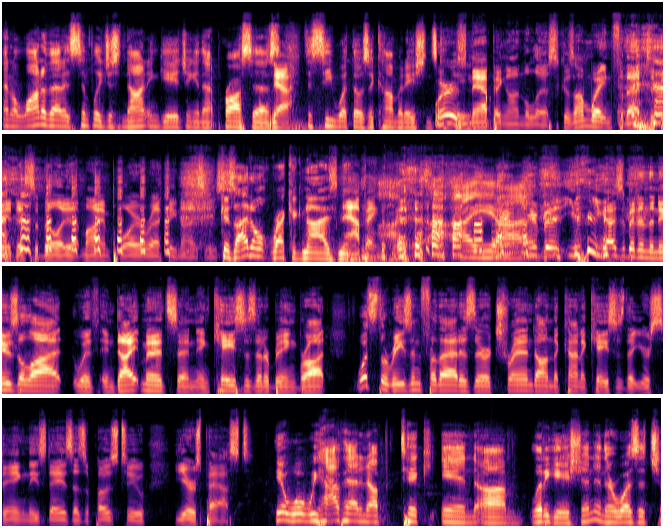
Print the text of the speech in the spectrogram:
and a lot of that is simply just not engaging in that process Yeah. to see what those accommodations. Where can is be. napping on the list? Because I'm waiting for that to be a disability that my employer recognizes. Because I don't recognize napping. I, uh, You've been, you, you guys have been in the news a lot with indictments and, and cases that are being brought. What's the reason for that? Is there a trend on the kind of cases that you're seeing these days as opposed to years past? You know, well, we have had an uptick in um, litigation, and there was an ch-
